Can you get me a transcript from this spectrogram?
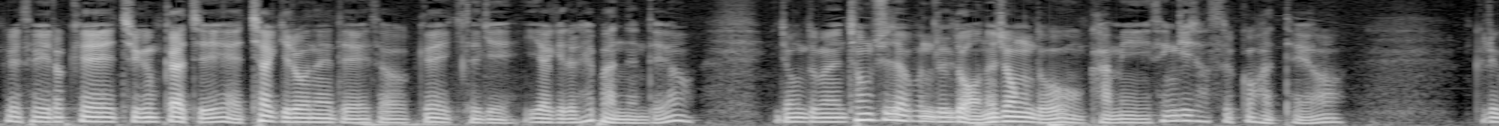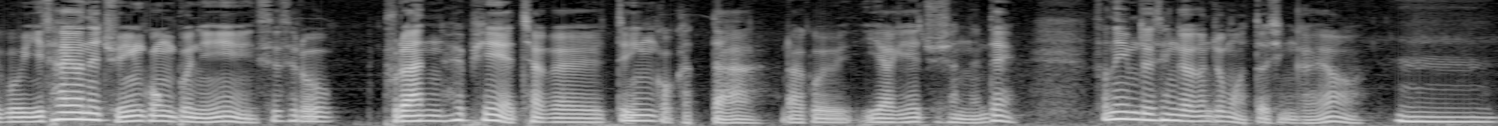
그래서 이렇게 지금까지 애착 이론에 대해서 꽤 길게 이야기를 해봤는데요. 이 정도면 청취자분들도 어느 정도 감이 생기셨을 것 같아요. 그리고 이 사연의 주인공분이 스스로 불안 회피의 애착을 띈것 같다라고 이야기해 주셨는데 선생님들 생각은 좀 어떠신가요? 음,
